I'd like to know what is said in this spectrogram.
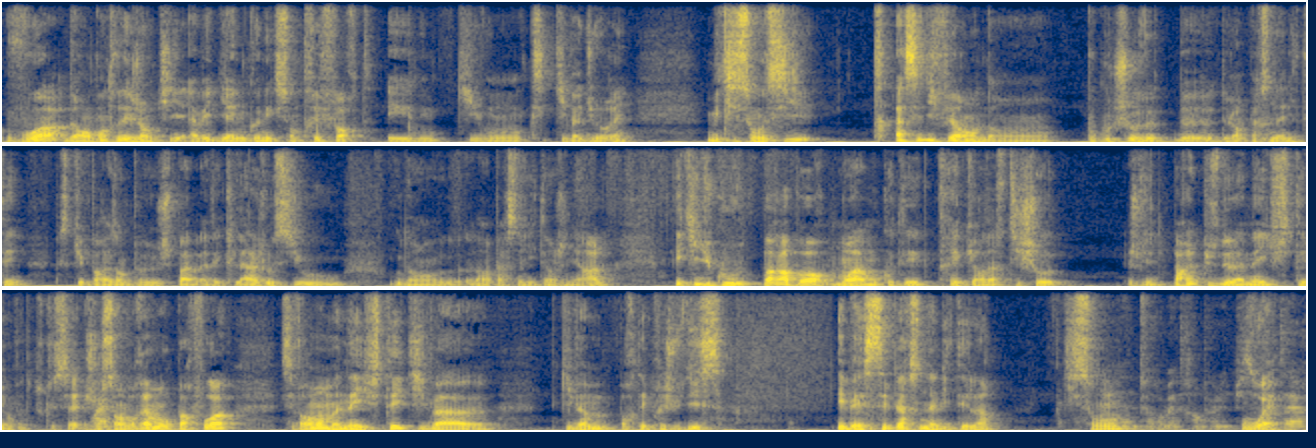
voir, de rencontrer des gens qui avec il y a une connexion très forte et donc qui vont qui va durer, mais qui sont aussi assez différents dans beaucoup de choses de, de, de leur personnalité, parce que par exemple, je sais pas, avec l'âge aussi ou, ou dans, dans la personnalité en général, et qui du coup, par rapport, moi, à mon côté très cœur d'artichaut, je vais parler plus de la naïveté en fait, parce que je sens vraiment que parfois, c'est vraiment ma naïveté qui va, euh, qui va me porter préjudice. Et ben ces personnalités-là, qui sont Viennent te remettre un peu les pieds Ouais. sur terre.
